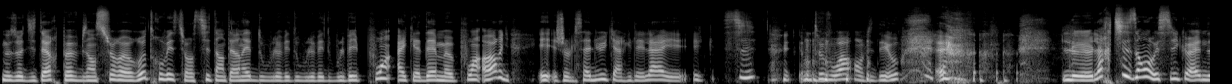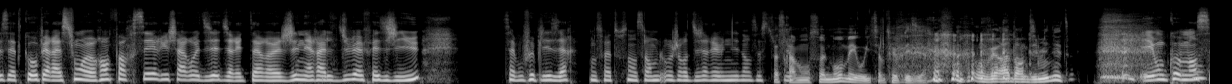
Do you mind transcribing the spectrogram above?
que nos auditeurs peuvent bien sûr retrouver sur le site internet www.academ.org. Et je le salue car il est là et, et si, on te voit en vidéo. L'artisan aussi quand même de cette coopération renforcée, Richard Audier, directeur général du FSJU. Ça vous fait plaisir qu'on soit tous ensemble aujourd'hui réunis dans ce studio Ça sera mon seul mot, mais oui, ça me fait plaisir. On verra dans 10 minutes. Et on commence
